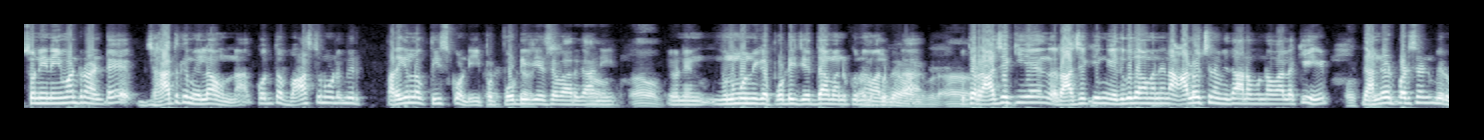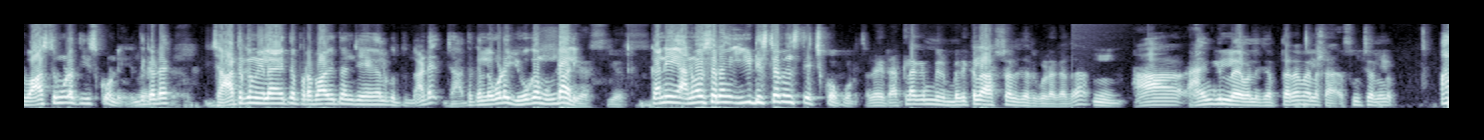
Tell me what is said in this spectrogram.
సో నేను ఏమంటున్నా అంటే జాతకం ఎలా ఉన్నా కొంత వాస్తును కూడా మీరు పరిగణలోకి తీసుకోండి ఇప్పుడు పోటీ. చేసేవారు కానీ. నేను మునుమునిగా పోటీ చేద్దాం అనుకునే వాళ్ళు కూడా రాజకీయ రాజకీయంగా ఎదుగుదామనే ఆలోచన విధానం ఉన్న వాళ్ళకి. హండ్రెడ్ పర్సెంట్ మీరు వాస్తును కూడా తీసుకోండి ఎందుకంటే జాతకం ఎలా అయితే ప్రభావితం చేయగలుగుతుంది అంటే జాతకంలో కూడా యోగం ఉండాలి. కానీ అనవసరంగా ఈ డిస్టర్బెన్స్ తెచ్చుకోకూడదు రైట్ అట్లాగే మీరు మెడికల్ ఆస్ట్రాలజర్ కూడా కదా. ఆ యాంగిల్లో ఏమైనా చెప్తారా వాళ్ళకి సూచనలు ఆ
